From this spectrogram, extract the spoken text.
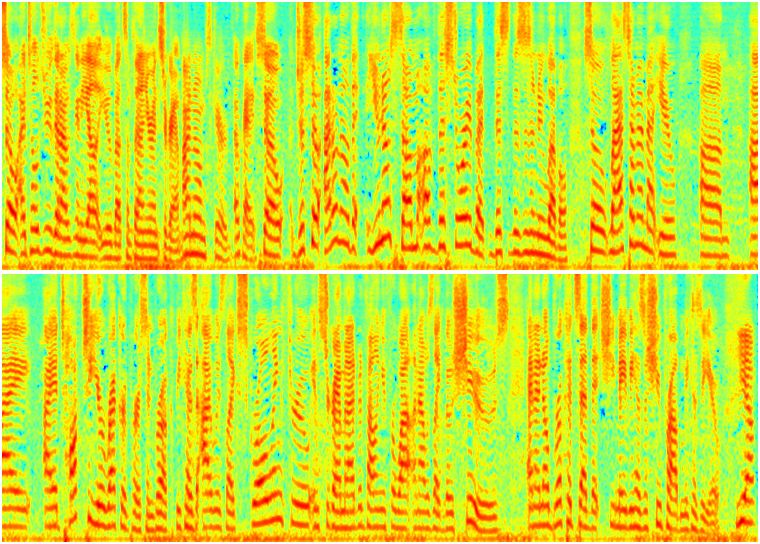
So I told you that I was going to yell at you about something on your Instagram. I know I'm scared. Okay, so just so I don't know that you know some of the story, but this this is a new level. So last time I met you, um, I I had talked to your record person Brooke because I was like scrolling through Instagram and I'd been following you for a while, and I was like those shoes, and I know Brooke had said that she maybe has a shoe problem because of you. Yep.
